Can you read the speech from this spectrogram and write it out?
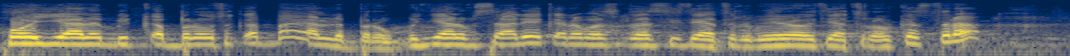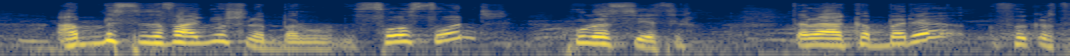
ሆይ ያለ የሚቀበለው ተቀባይ አልነበረውም። እኛ ለምሳሌ ቀዳማዊ ሥላሴ ቲያትር ብሔራዊ ቲያትር ኦርኬስትራ አምስት ዘፋኞች ነበሩ፣ ሶስት ወንድ፣ ሁለት ሴት። ጠለላ ከበደ፣ ፍቅርተ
